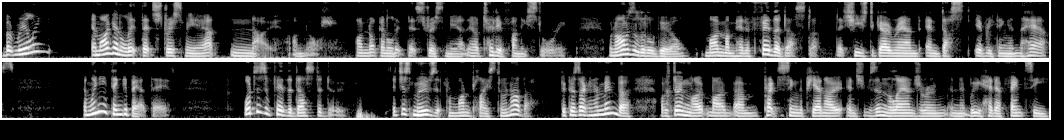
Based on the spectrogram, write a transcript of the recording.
But really, am I going to let that stress me out? No, I'm not. I'm not going to let that stress me out. Now, I'll tell you a funny story. When I was a little girl, my mum had a feather duster that she used to go around and dust everything in the house. And when you think about that, what does a feather duster do? It just moves it from one place to another. Because I can remember I was doing my, my um, practicing the piano and she was in the lounge room and we had a fancy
